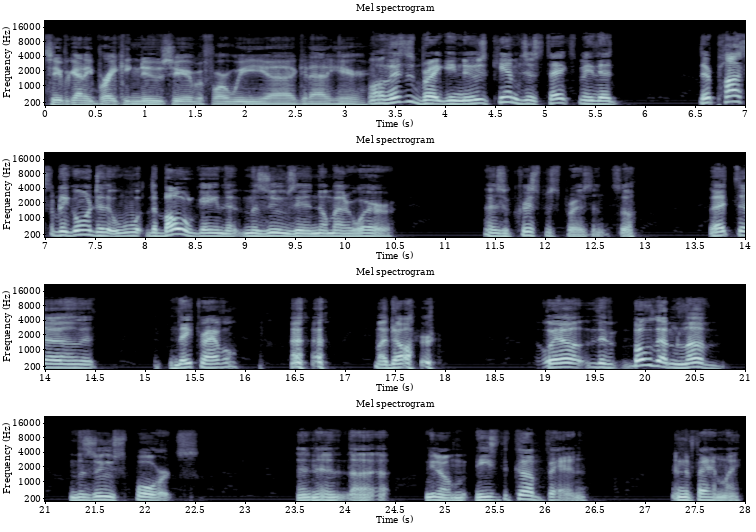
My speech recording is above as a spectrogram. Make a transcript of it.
See if we got any breaking news here before we uh, get out of here. Well, this is breaking news. Kim just texted me that they're possibly going to the, the bowl game that Mizzou's in, no matter where, as a Christmas present. So that, uh, they travel. My daughter. Well, the, both of them love Mizzou sports, and then uh, you know he's the Cub fan in the family.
